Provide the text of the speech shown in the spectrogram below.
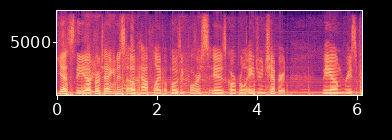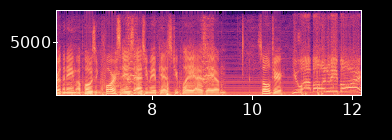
Yes, the uh, protagonist of? Half-Life Opposing Force is Corporal Adrian Shepard. The um, reason for the name Opposing Force is, as you may have guessed, you play as a um, soldier. You eyeballing me, boy?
